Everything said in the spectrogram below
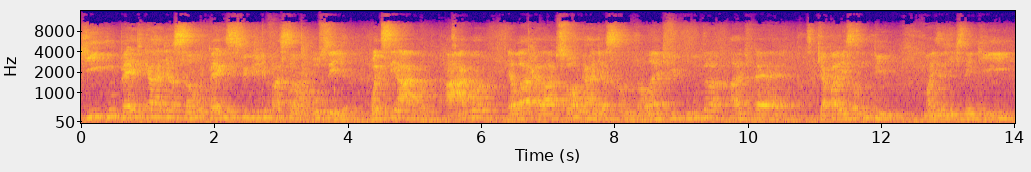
que impede que a radiação pegue esses picos de difração. Ou seja, pode ser água. A água ela, ela absorve a radiação, então ela dificulta a, é, que apareça algum pico. Mas a gente tem que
